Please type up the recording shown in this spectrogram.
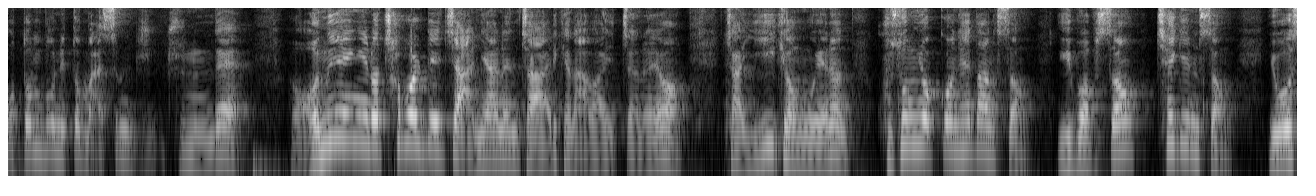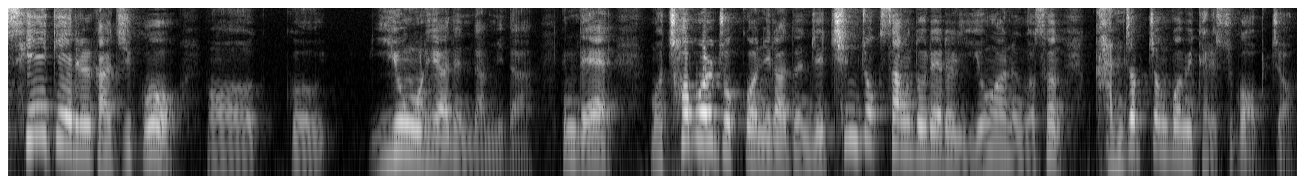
어떤 분이 또 말씀 주, 는데 어느 행위로 처벌되지 아니하는 자 이렇게 나와 있잖아요. 자, 이 경우에는 구속 요건 해당성, 위법성, 책임성 요 세 개를 가지고 어 그 이용을 해야 된답니다. 근데 뭐 처벌 조건이라든지 친족 상도례를 이용하는 것은 간접 정범이 될 수가 없죠.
